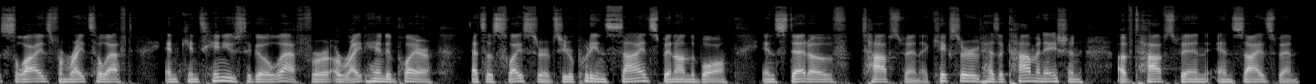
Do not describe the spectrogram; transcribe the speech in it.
slides from right to left and continues to go left for a right-handed player. That's a slice serve. So you're putting side spin on the ball instead of top spin. A kick serve has a combination of top spin and side spin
